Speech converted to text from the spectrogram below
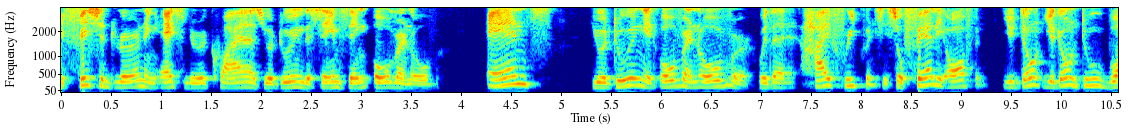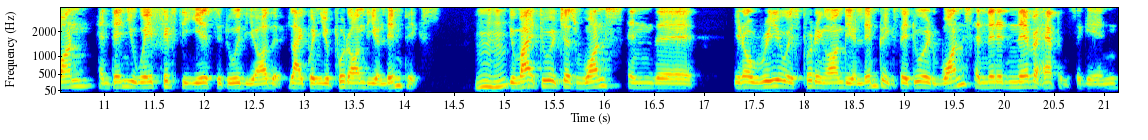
efficient learning actually requires you're doing the same thing over and over and you're doing it over and over with a high frequency so fairly often you don't you don't do one and then you wait 50 years to do the other like when you put on the olympics mm-hmm. you might do it just once in the you know rio is putting on the olympics they do it once and then it never happens again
